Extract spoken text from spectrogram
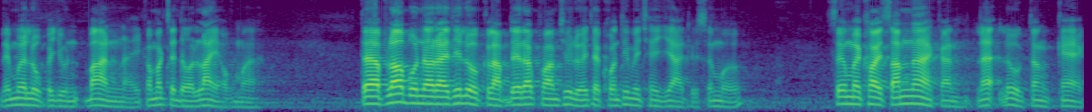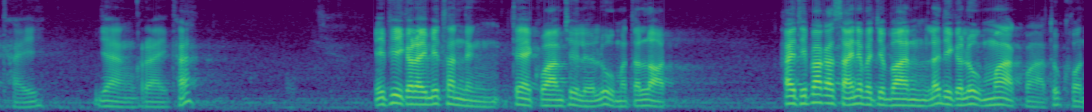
และเมื่อลูกไปอยู่บ้านไหน ก็มักจะโดนไล่ออกมา แต่เพราะบุญอะไรที่ลูกกลับได้รับความช่วยเหลือจากคนที่ไม่ใช่ญาติอยู่เสมอ ซึ่งไม่ค่อยซ้ำหน้ากัน และลูกต้องแก้ไขอย่างไรคะมีพี่กระไรมิตรท่านหนึ่งที่ให้ความช่วยเหลือลูกมาตลอด ให้ที่พักอาศัยในปัจจุบันและดีกับลูกมากกว่าทุกคน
